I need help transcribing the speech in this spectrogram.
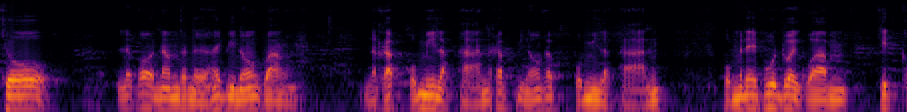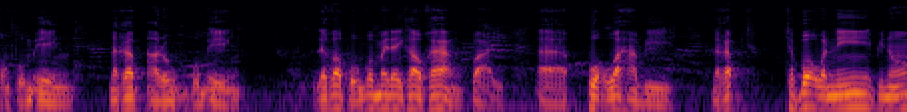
โชว์แล้วก็นำเสนอให้พี่น้องฟังนะครับ ผมมีหลักฐานนะครับพี่น้องครับ ผมมีหลักฐาน ผมไม่ได้พูดด้วยความคิดของผมเองนะครับ อารมณ์ของผมเอง แล้วก็ผมก็ไม่ได้เข้าข้างฝ่ายพวกวะฮาบีนะครับ เฉพาะวันนี้พี่น้อง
